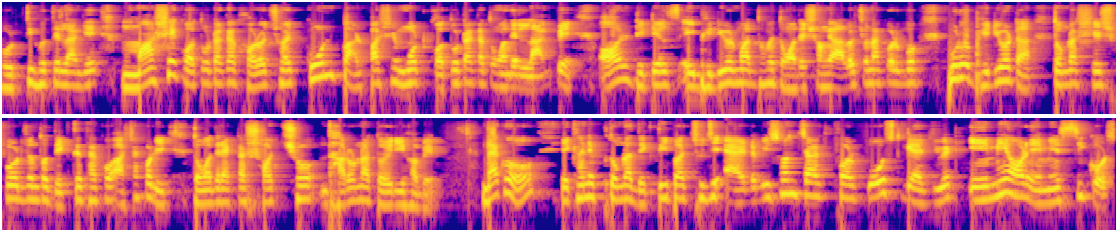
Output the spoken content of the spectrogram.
ভর্তি হতে লাগে, মাসে কত টাকা খরচ হয়, কোন পারপাসে মোট কত টাকা তোমাদের লাগবে অল ডিটেলস এই ভিডিওর মাধ্যমে তোমাদের সঙ্গে আলোচনা করব। পুরো ভিডিওটা তোমরা শেষ পর্যন্ত দেখতে থাকো। আশা করি তোমাদের একটা স্বচ্ছ ধারণা তৈরি হবে। দেখো, এখানে তোমরা দেখতেই পাচ্ছ যে admission charge for post graduate M A or MSc course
